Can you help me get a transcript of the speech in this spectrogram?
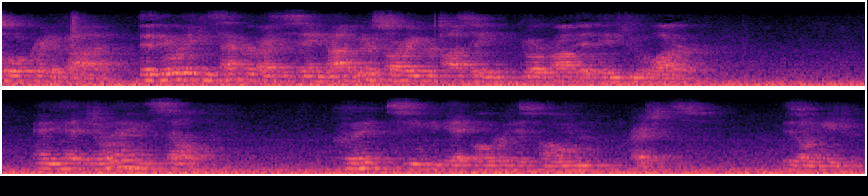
so afraid of God that they were making sacrifices saying, God, we are sorry for tossing your prophet into the water. And yet Jonah himself couldn't seem to get over his own prejudice, his own hatred.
